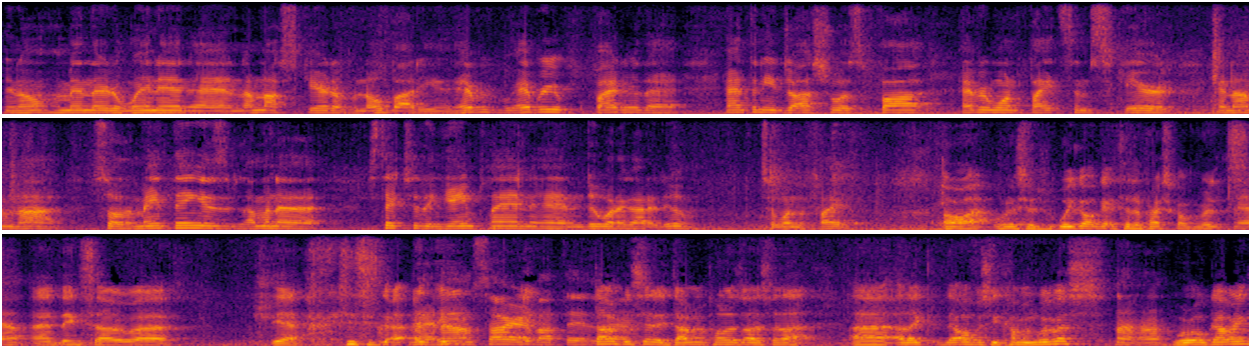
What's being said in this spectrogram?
You know, I'm in there to win it, and I'm not scared of nobody. Every every fighter that Anthony Joshua's fought, everyone fights him scared, and I'm not. So the main thing is I'm gonna stick to the game plan and do what I gotta do to win the fight. All right. Well, listen, we got to get to the press conference, Yeah. Andy. So uh, yeah, this is. Uh, Yeah, no, I'm sorry about this, Don't man. be silly. Don't apologise for that. Uh, they? They're obviously coming with us. Uh-huh. We're all going.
